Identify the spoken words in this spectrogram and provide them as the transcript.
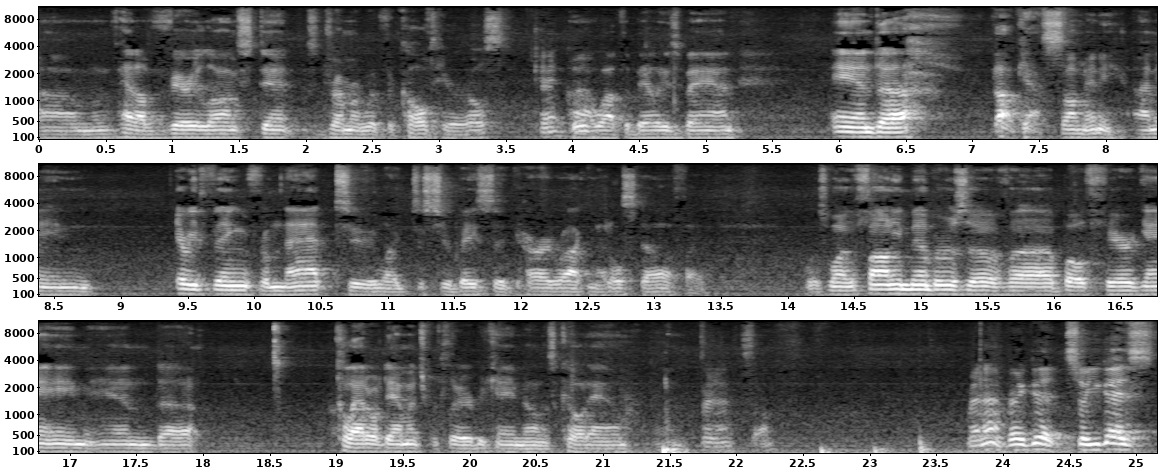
Um, I've had a very long stint as a drummer with the Cult Heroes. Okay, Uh, cool. Walt the Bailey's band, and uh, oh god, so many. I mean, everything from that to like just your basic hard rock metal stuff. I was one of the founding members of uh, both Fair Game and uh, Collateral Damage, which later became known as Co.Dam. Right on. So Right on. Very good. So you guys,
